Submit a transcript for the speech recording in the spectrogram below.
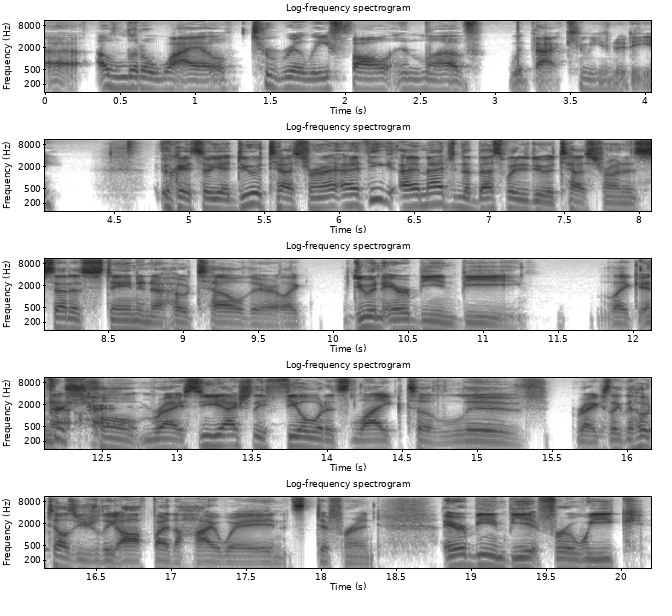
a, a little while to really fall in love with that community. Okay, so yeah, do a test run. I, I think I imagine the best way to do a test run is instead of staying in a hotel there, like do an Airbnb, like in For a sure. home, right? So you actually feel what it's like to live, right? Because like the hotel's usually off by the highway and it's different. Airbnb it for a week.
